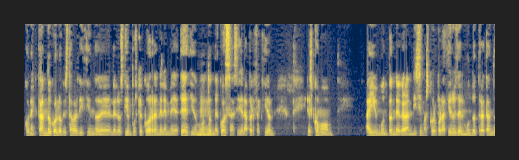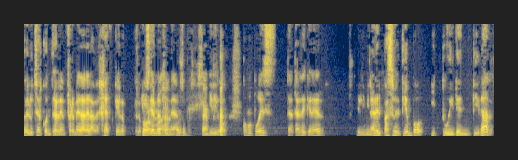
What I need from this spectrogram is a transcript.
conectando con lo que estabas diciendo de, de los tiempos que corren, de la inmediatez y de un montón de cosas y de la perfección, es como hay un montón de grandísimas corporaciones del mundo tratando de luchar contra la enfermedad de la vejez, que lo, que lo consideran una enfermedad. por supuesto. Sí. Y digo, ¿cómo puedes tratar de querer eliminar el paso del tiempo y tu identidad?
